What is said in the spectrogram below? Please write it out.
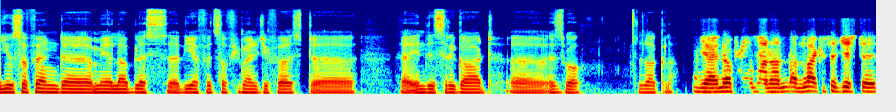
Yusuf, and uh, may Allah bless uh, the efforts of Humanity First in this regard as well. Jazakallah. Yeah, no problem. And, and like I said, just uh,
